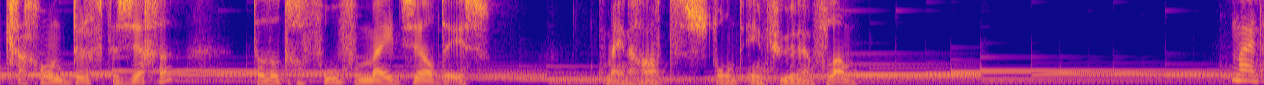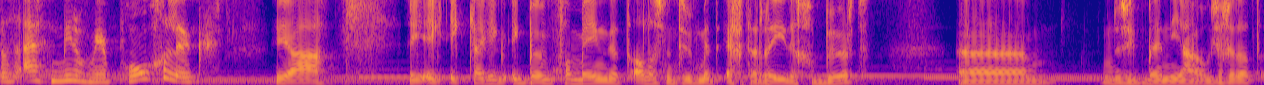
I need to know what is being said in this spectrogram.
Ik ga gewoon durven te zeggen dat het gevoel voor mij hetzelfde is. Mijn hart stond in vuur en vlam. Maar het was eigenlijk min of meer per ongeluk. Ja, ik, ik, ik kijk, ik, ik, ben van mening dat alles natuurlijk met echte reden gebeurt. Uh, dus ik ben, ja, hoe zeg je dat?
